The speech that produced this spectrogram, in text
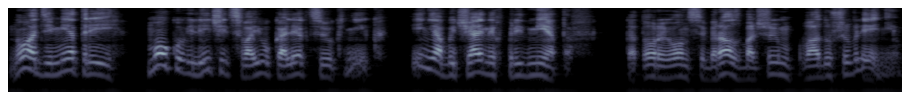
Ну а Диметрий мог увеличить свою коллекцию книг и необычайных предметов который он собирал с большим воодушевлением.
